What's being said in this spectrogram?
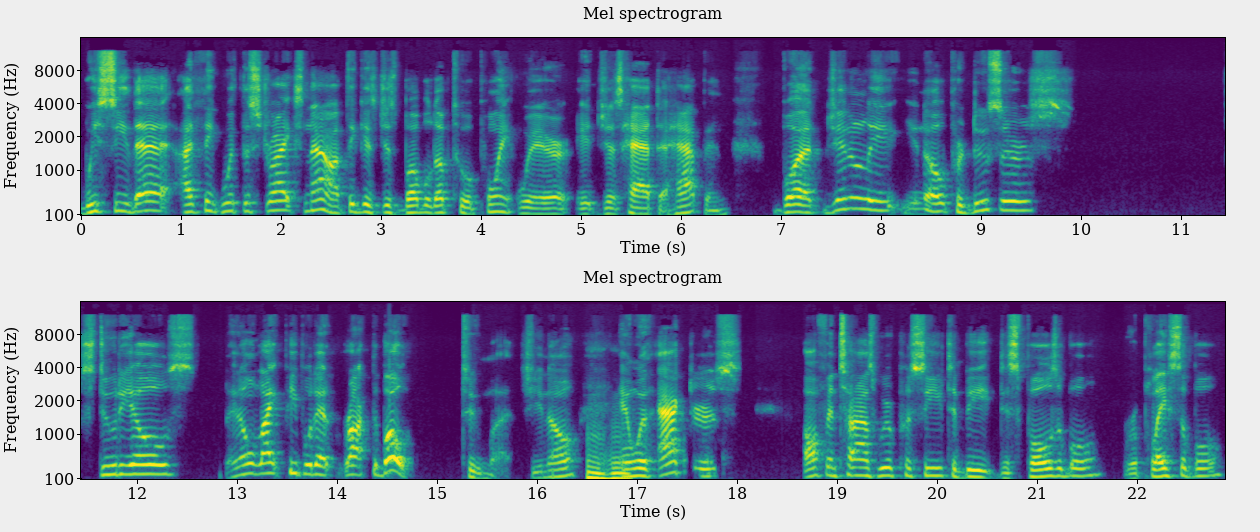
we see that. I think with the strikes now, I think it's just bubbled up to a point where it just had to happen. But generally, you know, producers, studios, they don't like people that rock the boat too much, you know? Mm-hmm. And with actors, oftentimes we're perceived to be disposable, replaceable,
